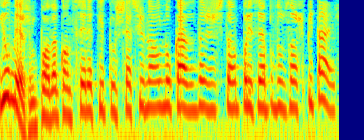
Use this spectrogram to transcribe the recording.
E o mesmo pode acontecer a título excepcional no caso da gestão, por exemplo, dos hospitais.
